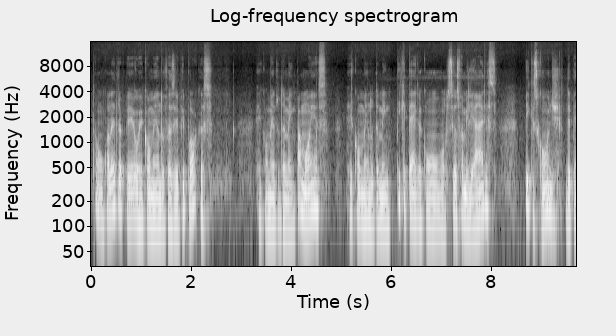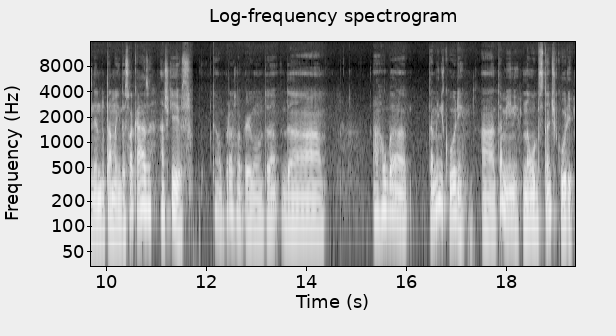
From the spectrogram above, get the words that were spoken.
Então, com a letra P eu recomendo fazer pipocas, Recomendo também Pamonhas. Recomendo também Pique Pega com os seus familiares. Pique Esconde, dependendo do tamanho da sua casa. Acho que é isso. Então, próxima pergunta da arroba Tamini Curi, a Tamini, não obstante Curi,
